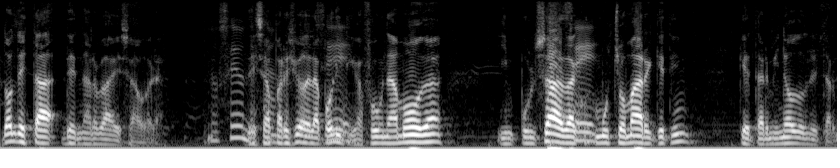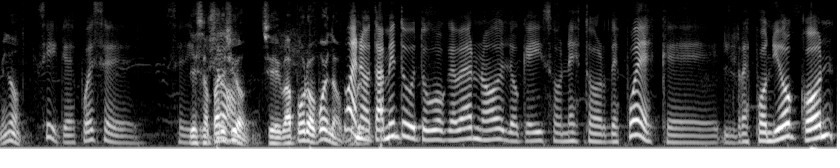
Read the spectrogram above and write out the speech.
¿Dónde está de Narváez ahora? No sé dónde Desapareció de la política. Fue una moda impulsada con mucho marketing que terminó donde terminó. Sí, que después se Desapareció, se evaporó. Bueno, bueno también tuvo, que ver ¿no? lo que hizo Néstor después, que respondió con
